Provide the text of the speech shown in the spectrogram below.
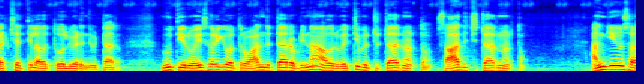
லட்சியத்தில் அவர் தோல்வியடைந்து விட்டார். நூற்றி இருபது வயசு வரைக்கும் ஒருத்தர் வாழ்ந்துட்டார் அப்படின்னா அவர் வெற்றி பெற்றுட்டாருன்னு அர்த்தம். சாதிச்சிட்டாருன்னு அர்த்தம். அங்கேயும் ச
